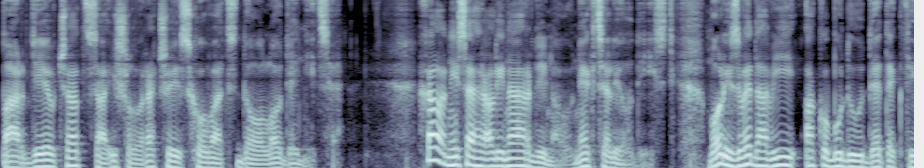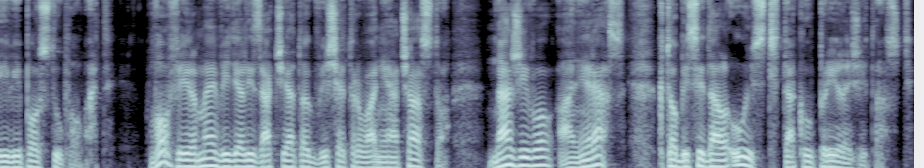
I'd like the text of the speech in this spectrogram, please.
Pár dievčat sa išlo radšej schovať do lodenice. Chalani sa hrali na hrdinov, nechceli odísť. Boli zvedaví, ako budú detektívy postupovať. Vo filme videli začiatok vyšetrovania často – Naživo ani raz. Kto by si dal újsť takú príležitosť?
